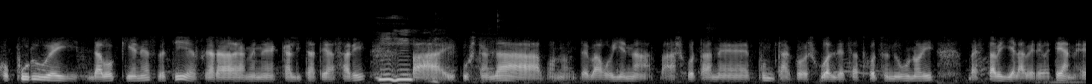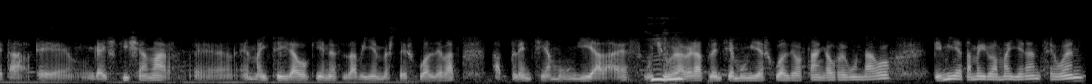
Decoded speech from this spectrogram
kopuruei dagokienez beti, ez gara hemen kalitatea zari, mhm. ba, ikusten da, bueno, debagoiena, ba, askotan e, puntako eskualdetzat jotzen dugun hori, ba, ez da bilela bere betean, eta e, gaizki xamar, e, emaitzei dagokienez, da bilen beste eskualde bat, ba, plentzia mungia da, ez? Gutxu mm bera, plentzia mungia eskualde hortan gaur egun dago, 2000 eta mairu amaieran zeuen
